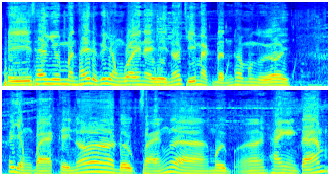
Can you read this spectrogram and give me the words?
Thì theo như mình thấy được cái vòng quay này thì nó chỉ mặc định thôi mọi người ơi. Cái vòng bạc thì nó được khoảng là 10 à, 2008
